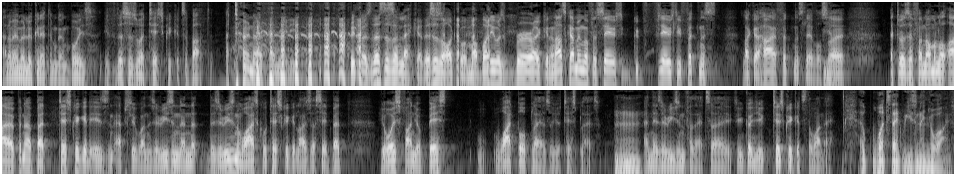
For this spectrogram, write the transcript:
and I remember looking at them going, "Boys, if this is what Test cricket's about, I don't know if I'm ready because this isn't lacquer. This is hardcore. My body was broken, and I was coming off a serious, seriously fitness, like a high fitness level. So." It was a phenomenal eye opener, but Test cricket is an absolute one. There's a reason, and there's a reason why it's called Test cricket, as I said. But you always find your best white ball players or your Test players, mm. and there's a reason for that. So you got your Test cricket's the one. Eh? Uh, What's that reason in your eyes?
